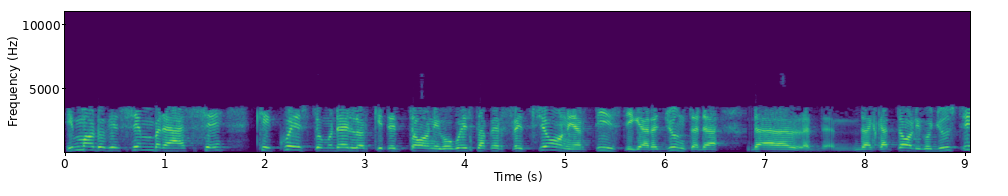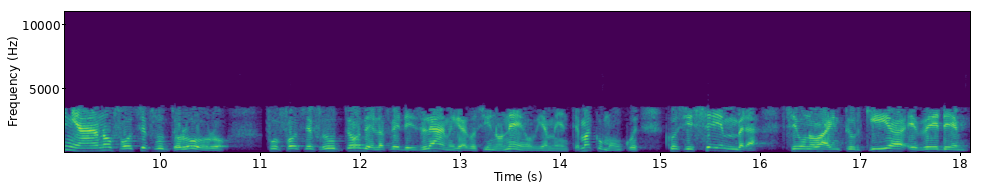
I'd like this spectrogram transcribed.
in modo che sembrasse che questo modello architettonico, questa perfezione artistica raggiunta da, da, da, dal cattolico giustiniano fosse frutto loro fosse frutto della fede islamica, così non è ovviamente, ma comunque così sembra se uno va in Turchia e vede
